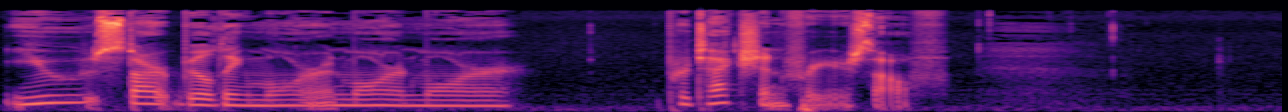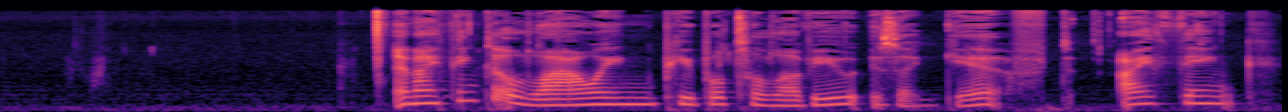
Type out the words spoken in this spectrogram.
you start building more and more and more protection for yourself. And I think allowing people to love you is a gift. I think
